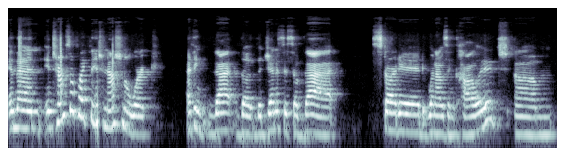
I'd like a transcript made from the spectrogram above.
and then in terms of like the international work, I think that the the genesis of that started when I was in college. Um,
